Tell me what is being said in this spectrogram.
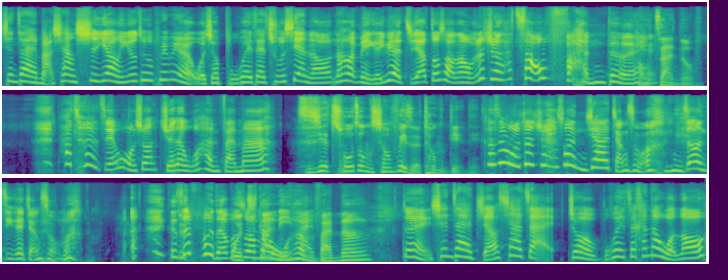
现在马上试用 YouTube Premiere，我就不会再出现了。然后每个月只要多少呢？我就觉得他超烦的哎、欸，好赞哦！他真的直接问我说：“觉得我很烦吗？”直接戳中消费者痛点呢。可是我就觉得说，你现在在讲什么？你知道你自己在讲什么吗？可是不得不说，蛮厉害。我很烦呢、啊。对，现在只要下载就不会再看到我喽。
